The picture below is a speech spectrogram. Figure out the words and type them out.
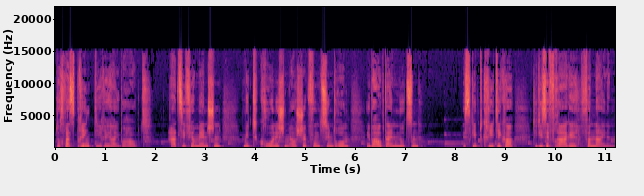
Doch was bringt die Reha überhaupt? Hat sie für Menschen mit chronischem Erschöpfungssyndrom überhaupt einen Nutzen? Es gibt Kritiker, die diese Frage verneinen.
